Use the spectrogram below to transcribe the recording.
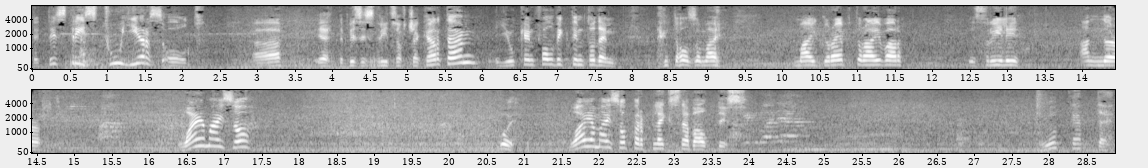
that this tree is two years old. Uh, yeah, the busy streets of Jakarta, you can fall victim to them. And also my my Grab driver is really unnerved. Why am I so? Boy, why am I so perplexed about this? Look at that.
